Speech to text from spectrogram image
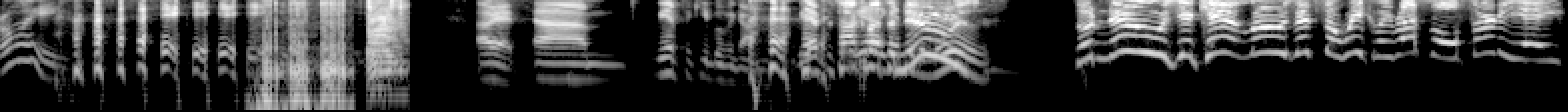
Roy. All right. Um, we have to keep moving on. We have to talk about the news. The news you can't lose. It's the weekly wrestle 38.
